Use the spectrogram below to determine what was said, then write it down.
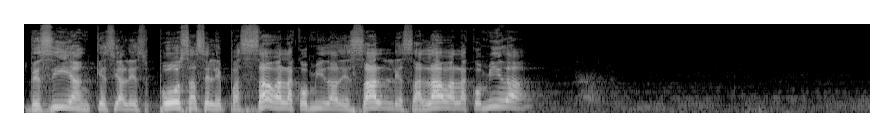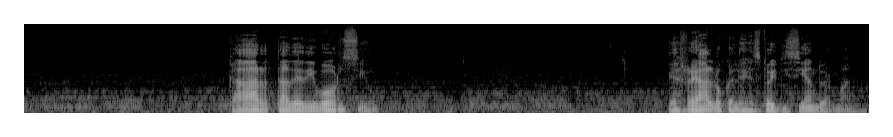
Decían que si a la esposa se le pasaba la comida de sal, le salaba la comida, carta de divorcio. Es real lo que les estoy diciendo, hermanos.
